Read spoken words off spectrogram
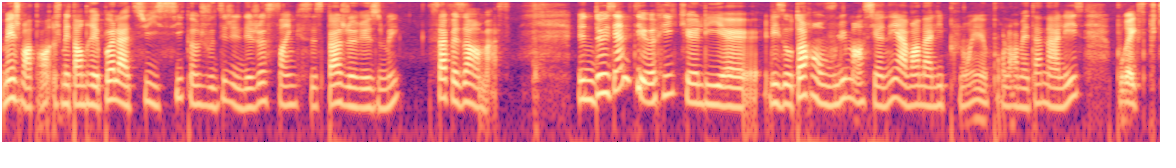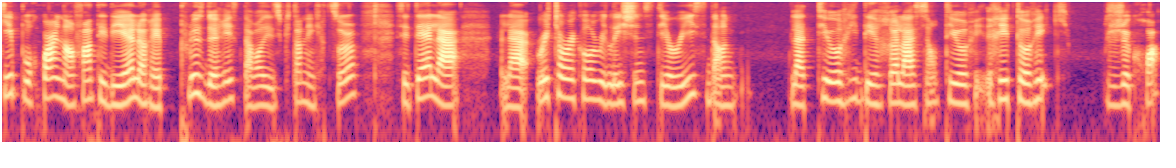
Mais je ne m'étendrai pas là-dessus ici. Comme je vous dis, j'ai déjà 5-6 pages de résumé. Ça faisait en masse. Une deuxième théorie que euh, les, auteurs ont voulu mentionner avant d'aller plus loin pour leur méta-analyse, pour expliquer pourquoi un enfant TDL aurait plus de risques d'avoir des difficultés en écriture, c'était la, la Rhetorical Relations Theory, dans la théorie des relations rhétoriques, je crois.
